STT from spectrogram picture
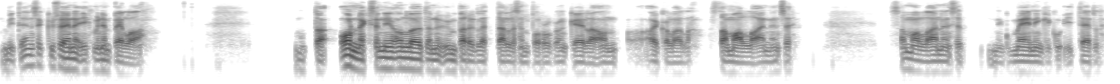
miten se kyseinen ihminen pelaa. Mutta onnekseni on löytänyt ympärille tällaisen porukan, keillä on aika lailla samanlainen se, samanlainen se niin kuin meininki kuin itsellä.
